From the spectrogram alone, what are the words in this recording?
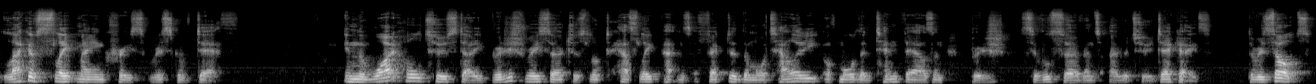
Lack of sleep may increase risk of death. In the Whitehall 2 study, British researchers looked how sleep patterns affected the mortality of more than 10,000 British civil servants over two decades. The results,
